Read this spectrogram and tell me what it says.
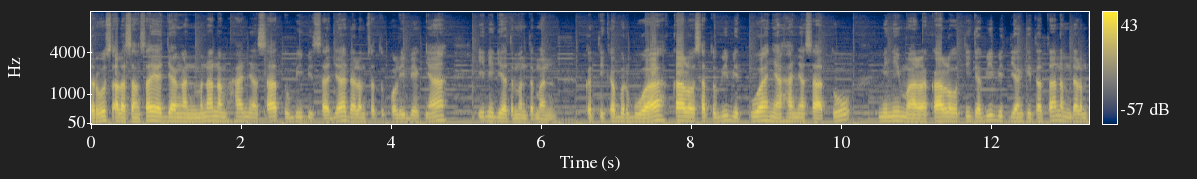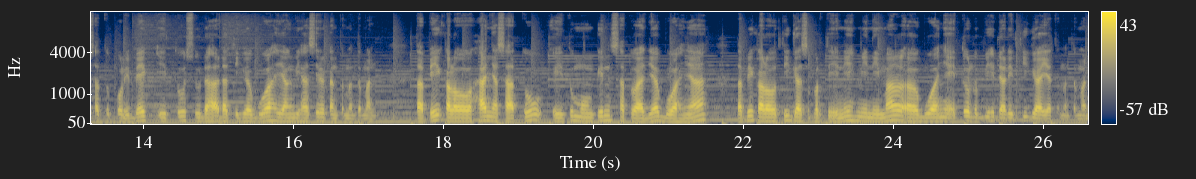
Terus alasan saya jangan menanam hanya satu bibit saja dalam satu polybagnya, ini dia teman-teman. Ketika berbuah, kalau satu bibit buahnya hanya satu, minimal kalau tiga bibit yang kita tanam dalam satu polybag itu sudah ada tiga buah yang dihasilkan teman-teman. Tapi kalau hanya satu, itu mungkin satu aja buahnya. Tapi kalau tiga seperti ini, minimal uh, buahnya itu lebih dari tiga ya teman-teman.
